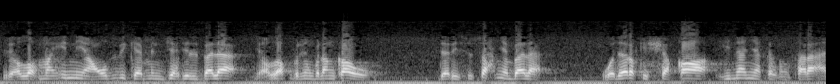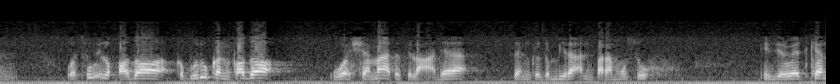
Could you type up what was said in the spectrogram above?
Jadi Allahumma inni a'udzubika min jahdil bala. Ya Allah aku berlindung dari susahnya bala, wa darakis syaqa, hinanya kesengsaraan, wa su'il qada, keburukan qada, wa syamatatil a'da dan kegembiraan para musuh. Ini diriwayatkan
